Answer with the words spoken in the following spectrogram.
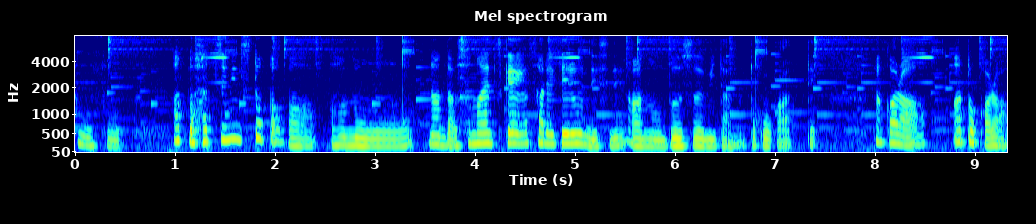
そうそう。あと蜂蜜とかがあのーなんだ備え付けされてるんですね。あのブースみたいなとこがあって。だから後から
